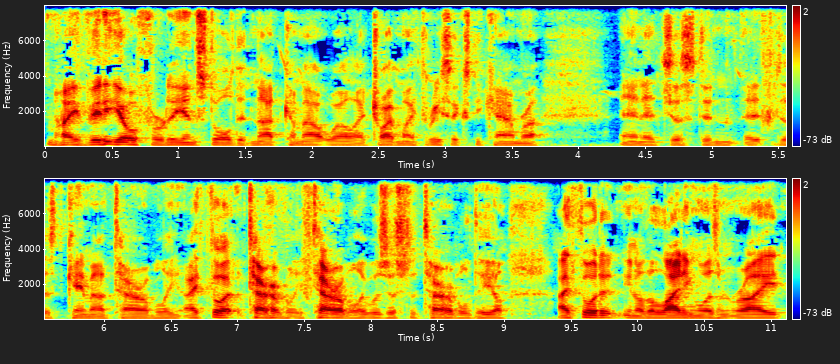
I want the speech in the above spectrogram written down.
My video for the install did not come out well. I tried my 360 camera, and it just didn't. It just came out terribly. I thought terribly, terrible. It was just a terrible deal. I thought it. You know, the lighting wasn't right,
